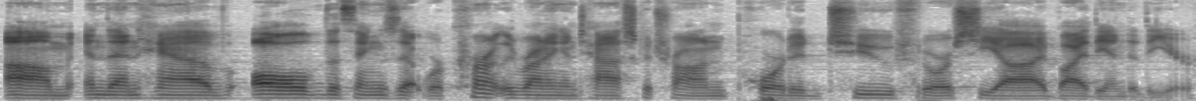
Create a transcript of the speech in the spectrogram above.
Um, and then have all of the things that we're currently running in Taskotron ported to Fedora CI by the end of the year.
